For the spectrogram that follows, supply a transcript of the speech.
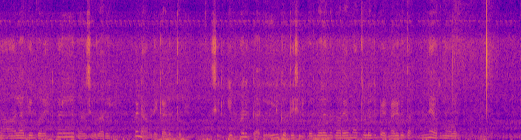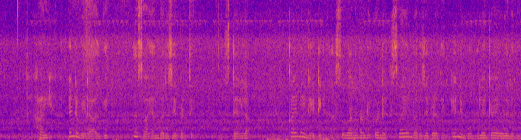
മാലാകിയ പോലെ നല്ല കളർ ചുരിദാറിൽ പെണ്ണ് അവിടേക്ക് അടുത്തു. ശരിക്കും ഒരു കല്ലിൽ കൊത്തിയ ശില്പം പോലെ എന്ന് പറയാൻ മാത്രമുള്ള ഒരു പെണ്ണഴക് തന്നെയായിരുന്നു അവൾ. ഹായ് എന്റെ പേര് ആൽബിൻ. ഞാൻ സ്വയം പരിചയപ്പെടുത്തി. സ്റ്റെല്ല കൈകൾ നീട്ടി ഹസ്തദാനം നൽകിക്കൊണ്ട് സ്വയം പരിചയപ്പെടുത്തി എന്നെ മുന്നിലേക്ക് അയാളിരുന്നു.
